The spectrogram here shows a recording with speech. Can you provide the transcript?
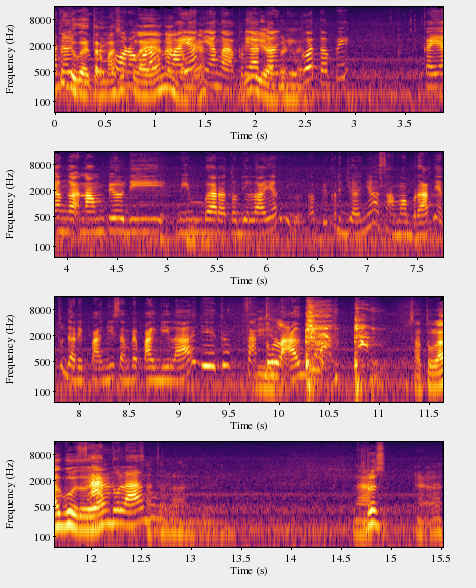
itu juga termasuk pelayanan dong pelayan ya? yang nggak kelihatan Iya, bener. juga tapi kayak nggak nampil di mimbar atau di layar juga tapi kerjanya sama beratnya itu dari pagi sampai pagi lagi itu satu Iya. lagu Satu lagu tuh ya. satu lagu Satu lagu. Nah, Terus heeh.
